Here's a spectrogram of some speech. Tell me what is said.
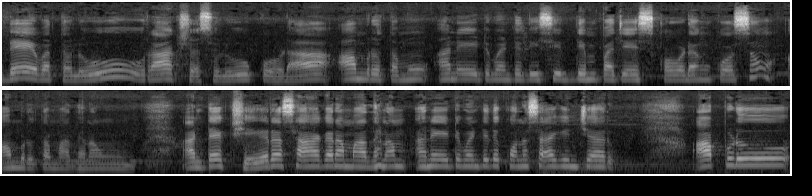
దేవతలు రాక్షసులు కూడా అమృతము అనేటువంటిది సిద్ధింపజేసుకోవడం కోసం అమృత మదనం అంటే క్షీరసాగర మదనం అనేటువంటిది కొనసాగించారు. అప్పుడు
